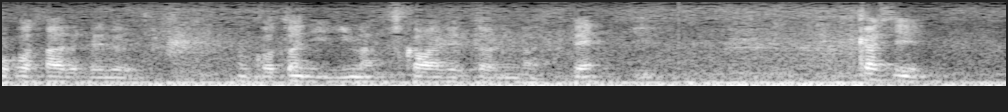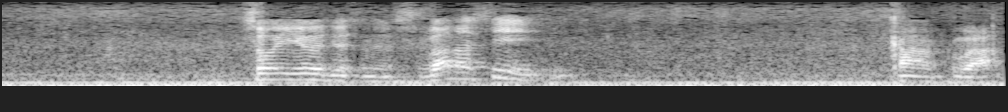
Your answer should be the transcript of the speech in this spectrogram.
起こされてることに今使われておりましてしかしそういうですね素晴らしい科学は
